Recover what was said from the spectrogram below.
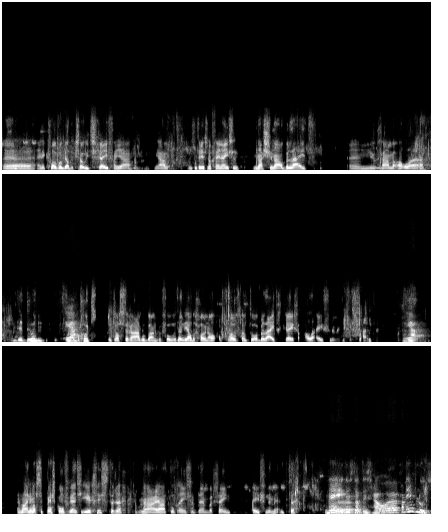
Uh, en ik geloof ook dat ik zoiets schreef van ja, ja, weet je, er is nog geen eens een nationaal beleid. En nu gaan we al uh, dit doen. Ja. Maar goed, het was de Rabobank bijvoorbeeld. En die hadden gewoon al op het hoofdkantoor beleid gekregen alle evenementen te sluiten. Ja. En wanneer was de persconferentie? Eergisteren. Nou ja, tot 1 september geen evenementen. Nee, Uh, dus dat is wel uh, van invloed.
